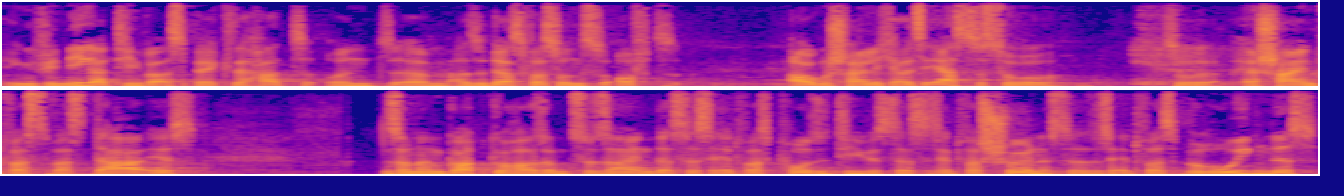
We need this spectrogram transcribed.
irgendwie negative Aspekte hat und ähm, also das, was uns oft augenscheinlich als erstes so, so erscheint, was, was da ist, sondern Gott gehorsam zu sein, das ist etwas Positives, das ist etwas Schönes, das ist etwas Beruhigendes,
